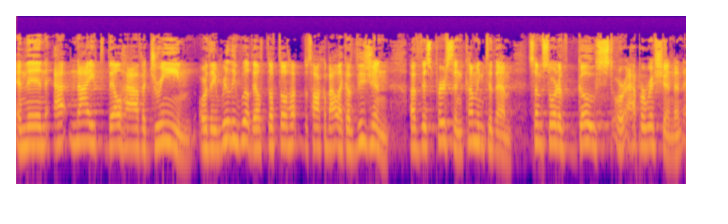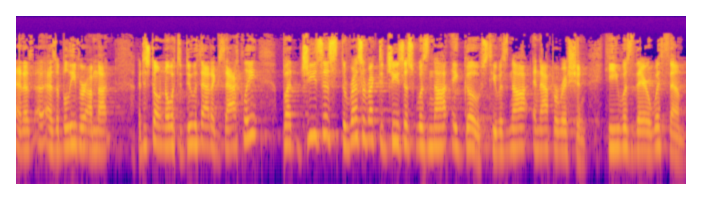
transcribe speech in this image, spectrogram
and then at night they'll have a dream, or they really will. They'll, they'll, they'll, talk about like a vision of this person coming to them, some sort of ghost or apparition. And, and as, as a believer, I'm not, I just don't know what to do with that exactly. But Jesus, the resurrected Jesus was not a ghost. He was not an apparition. He was there with them.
